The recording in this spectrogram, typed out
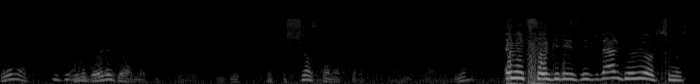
Değil mi? Seni böyle görmek istiyoruz. Çünkü yakışıyor sana sırılsıklamlıklar değil mi? Evet sevgili izleyiciler görüyorsunuz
